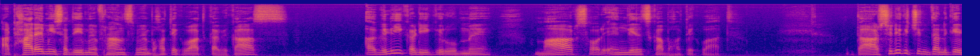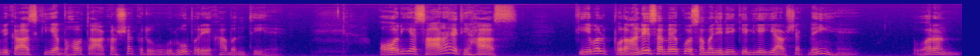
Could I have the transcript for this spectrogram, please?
अठारहवीं सदी में फ्रांस में भौतिकवाद का विकास, अगली कड़ी के रूप में मार्क्स और एंगल्स का भौतिकवाद दार्शनिक चिंतन के विकास की यह बहुत आकर्षक रूपरेखा बनती है। और यह सारा इतिहास केवल पुराने समय को समझने के लिए ही आवश्यक नहीं है, वरन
